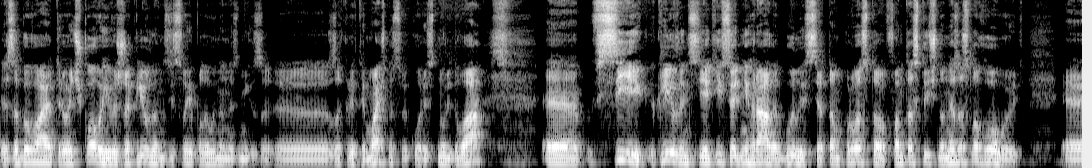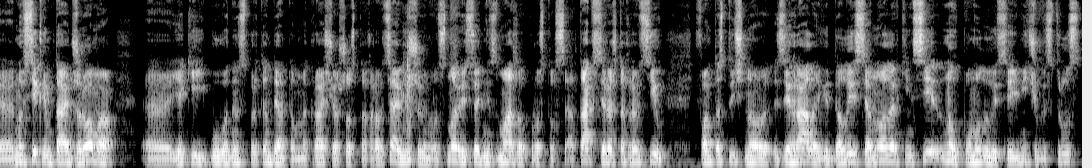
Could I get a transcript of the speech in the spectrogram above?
е, забиває триочковий, і вже Клівленд зі своєї половини не зміг е, закрити матч на свою користь 0-2. Е, всі клівленці, які сьогодні грали, билися там просто фантастично, не заслуговують. Е, ну, всі, крім Тая Джерома, е, який був одним з претендентом на кращого шостого гравця, він що він в основі сьогодні змазав просто все. А так, всі решта гравців фантастично зіграли, віддалися. Ну, але в кінці ну, помолилися і Мічел, і Струс.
